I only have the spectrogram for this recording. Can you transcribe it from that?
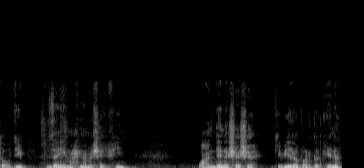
توضيب زي ما إحنا ما شايفين وعندنا شاشة كبيرة بردك هنا.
